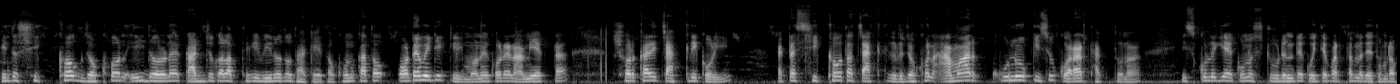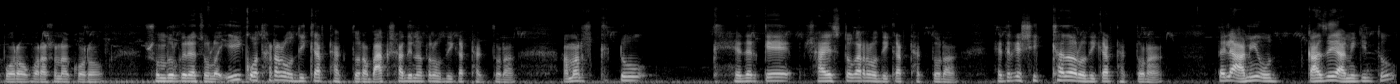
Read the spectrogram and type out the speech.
কিন্তু শিক্ষক যখন এই ধরনের কার্যকলাপ থেকে বিরত থাকে, তখনকার তো অটোমেটিকলি মনে করেন আমি একটা সরকারি চাকরি করি, একটা শিক্ষকতা চাকরি করি, যখন আমার কোনো কিছু করার থাকতো না, স্কুলে গিয়ে কোনো স্টুডেন্টে কইতে পারতাম না যে, তোমরা পড়ো, পড়াশোনা করো, সুন্দর করে চলো। এই কথাটার অধিকার থাকতো না, বাক স্বাধীনতার অধিকার থাকতো না। আমার একটু এদেরকে সাহিত্য করার অধিকার থাকতো না এদেরকে শিক্ষা দেওয়ার অধিকার থাকতো না। তাইলে আমি কাজে আমি কিন্তু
